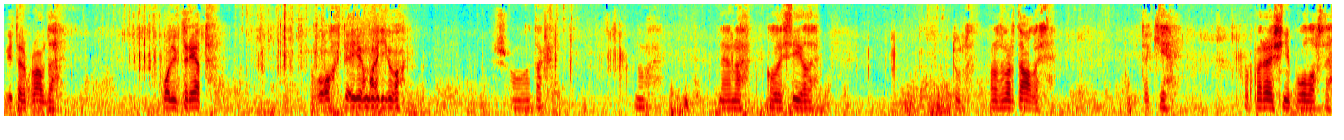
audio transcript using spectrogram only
Вітер, правда, політрет. Ох ти є моє. Що так? Ну, наверное, коли сіяли, тут розверталось. І такі поперечні полоси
